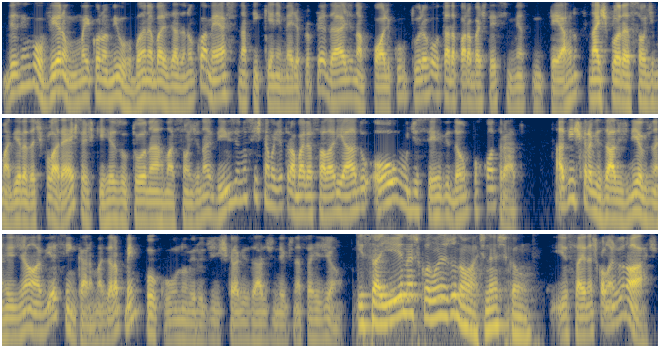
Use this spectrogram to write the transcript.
desenvolveram uma economia urbana baseada no comércio, na pequena e média propriedade, na policultura voltada para abastecimento interno, na exploração de madeira das florestas, que resultou na armação de navios, e no sistema de trabalho assalariado ou de servidão por contrato. Havia escravizados negros na região? Havia sim, cara, mas era bem pouco o número de escravizados negros nessa região. Isso aí nas colônias do norte, né, Chicão? Isso aí nas colônias do norte.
